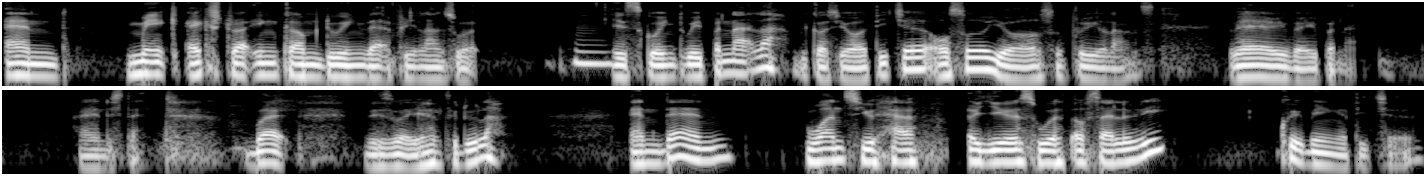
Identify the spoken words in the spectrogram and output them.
and make extra income doing that freelance work. Hmm. It's going to be penat lah because you're a teacher also you're also freelance. Very very penat. I understand. but this is what you have to do lah. And then once you have a year's worth of salary, quit being a teacher.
